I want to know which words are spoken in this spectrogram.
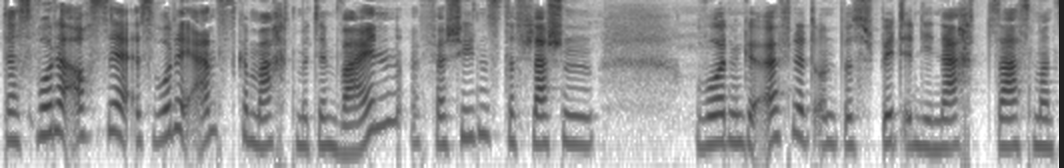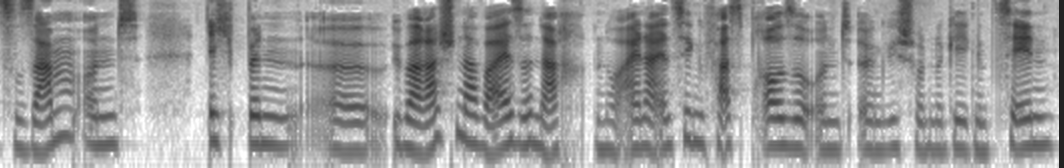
das wurde auch sehr, es wurde ernst gemacht mit dem Wein. Verschiedenste Flaschen wurden geöffnet und bis spät in die Nacht saß man zusammen und ich bin äh, überraschenderweise nach nur einer einzigen Fassbrause und irgendwie schon gegen zehn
